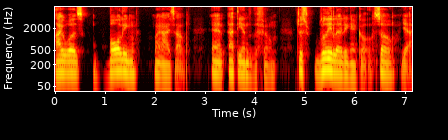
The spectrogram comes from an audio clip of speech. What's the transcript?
I was bawling my eyes out and at the end of the film, just really letting it go. So, yeah,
